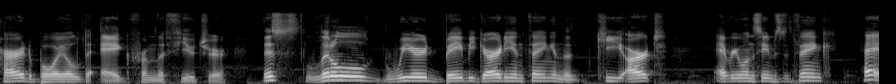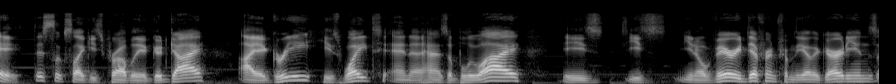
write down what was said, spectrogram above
Hard-Boiled Egg from the Future. This little weird baby guardian thing in the key art, everyone seems to think, hey, this looks like he's probably a good guy. I agree, he's white and uh, has a blue eye. He's he's you know very different from the other Guardians.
